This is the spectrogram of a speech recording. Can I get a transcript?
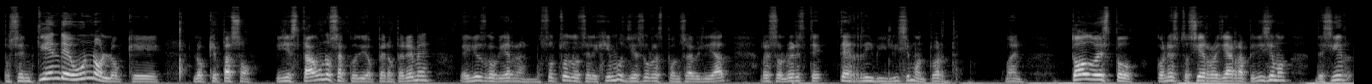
pues entiende uno lo que, lo que pasó. Y está uno sacudido, pero espéreme, ellos gobiernan, nosotros los elegimos y es su responsabilidad resolver este terribilísimo entuerto. Bueno, todo esto, con esto cierro ya rapidísimo, decir,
